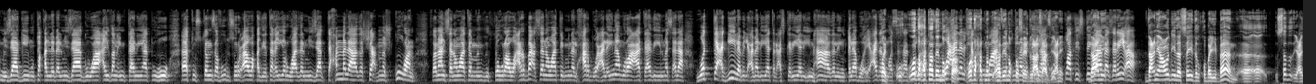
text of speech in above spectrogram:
مزاجي متقلب المزاج وأيضا إمكانياته تستنزف بسرعة وقد يتغير. هذا المزاج تحمل هذا الشعب مشكورا ثمان سنوات منذ الثورة وأربع سنوات من الحرب. وعلينا مراعاة هذه المسألة والتعجيل بالعمليات العسكرية لإنهاء هذا الانقلاب وإعادة طيب مؤسسات وضحت هذه النقطة وضحت هذه النقطة سيد العزازي يعني دعني سريعة دعني أعود إلى السيد القبيبان آه، آه، يعني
